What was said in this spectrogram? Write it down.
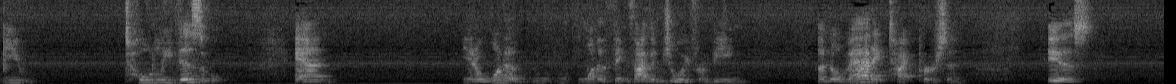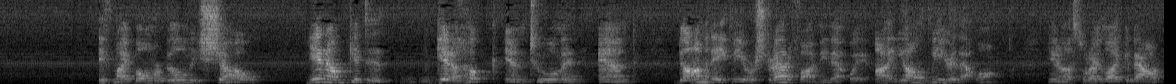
be totally visible. And you know, one of one of the things I've enjoyed from being a nomadic type person is if my vulnerabilities show, you don't get to get a hook into them and, and dominate me or stratify me that way. I, y'all won't be here that long. You know, that's what I like about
